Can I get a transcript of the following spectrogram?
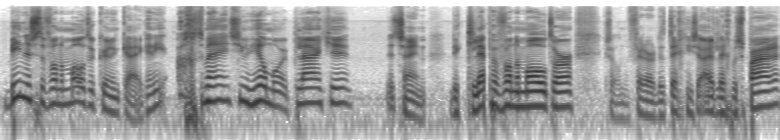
binnenste van de motor kunnen kijken. En hier achter mij zie je een heel mooi plaatje. Dit zijn de kleppen van de motor. Ik zal verder de technische uitleg besparen.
